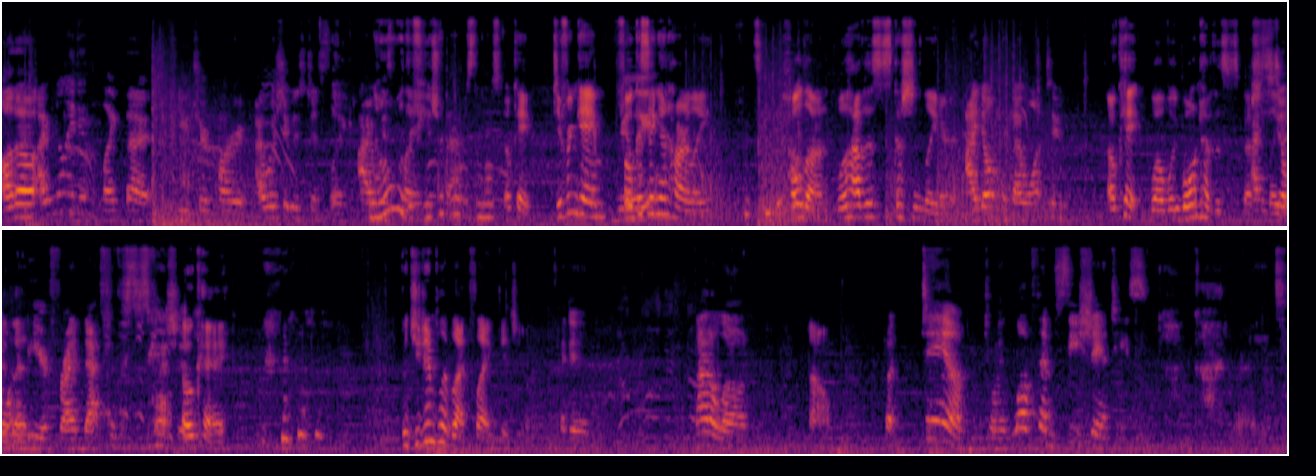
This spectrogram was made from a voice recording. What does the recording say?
Although I really didn't like that future part. I wish it was just like I was no, the future part was the most. Okay, different game. Really? Focusing on Harley. Hold on, we'll have this discussion later. I don't think I want to. Okay, well we won't have this discussion. I discussion still later want to be your friend after this discussion. Okay. but you didn't play Black Flag, did you? I did. Not alone. Oh, damn, do I love them sea shanties. God, right.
